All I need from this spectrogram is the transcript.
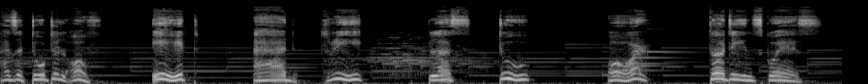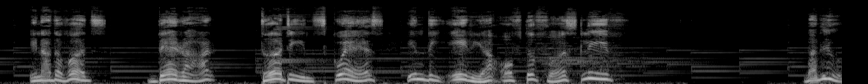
has a total of 8 add 3 plus 2 or 13 squares. In other words, there are 13 squares in the area of the first leaf. Bablu,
